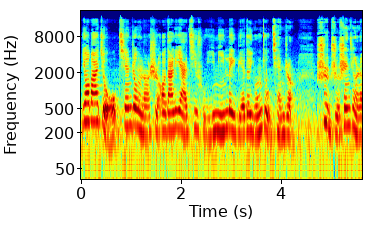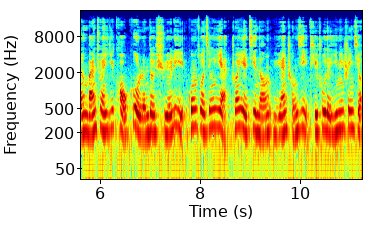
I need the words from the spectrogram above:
幺八九签证呢，是澳大利亚技术移民类别的永久签证。是指申请人完全依靠个人的学历、工作经验、专业技能、语言成绩提出的移民申请，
